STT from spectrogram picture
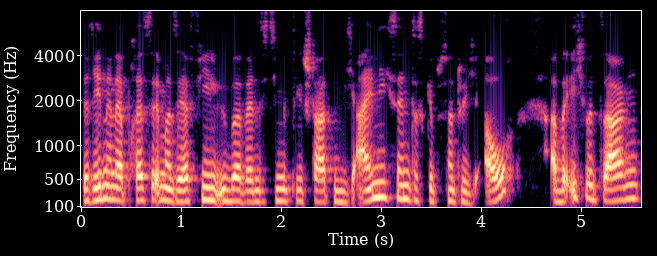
wir reden in der Presse immer sehr viel über, wenn sich die Mitgliedstaaten nicht einig sind. Das gibt es natürlich auch. Aber ich würde sagen,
